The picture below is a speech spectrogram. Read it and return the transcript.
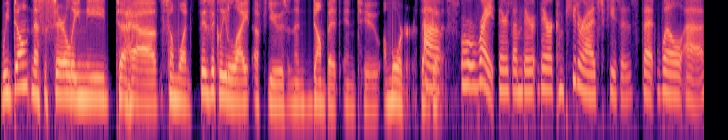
we don't necessarily need to have someone physically light a fuse and then dump it into a mortar. Thank Uh, goodness. Right. There's um there there are computerized fuses that will uh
